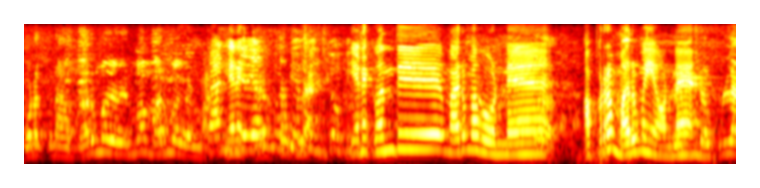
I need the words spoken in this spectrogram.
உனக்கு நான் மருமக வேணுமா மருமக வேணுமா? எனக்கு எனக்கு வந்து மருமக ஒண்ணு. அப்புறம் பிள்ளை.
